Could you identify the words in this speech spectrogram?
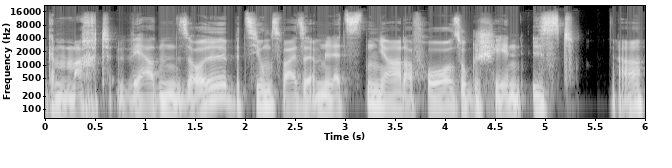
gemacht werden soll, beziehungsweise im letzten Jahr davor so geschehen ist. Ja,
